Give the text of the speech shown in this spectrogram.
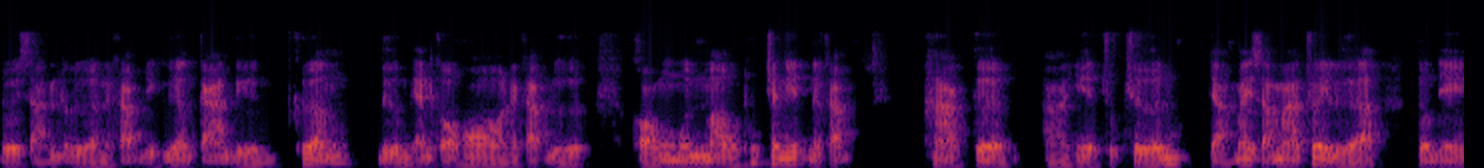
โดยสารเรือนะครับอีกเรื่องการดื่มเครื่องดื่มแอลกอฮอล์นะครับหรือของมึนเมาทุกชนิดนะครับ หากเกิดเหตุฉุกเฉินจะไม่สามารถช่วยเหลือตนเอง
